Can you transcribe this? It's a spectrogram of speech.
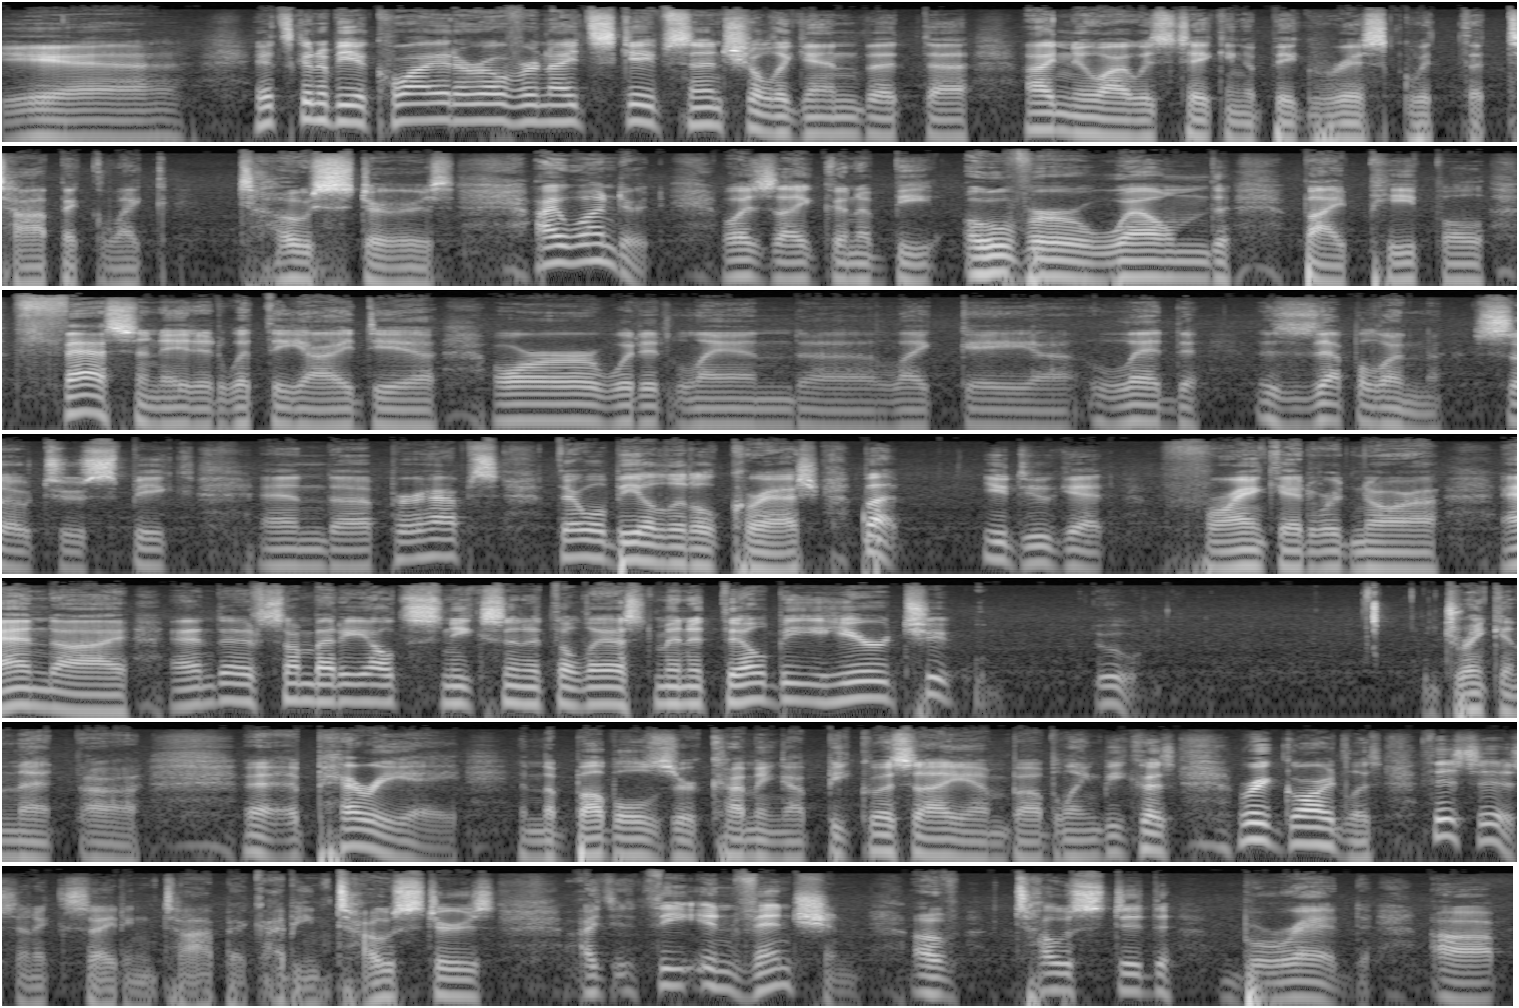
Yeah. It's going to be a quieter Overnightscape Central again, but uh, I knew I was taking a big risk with the topic like toasters. I wondered, was I going to be overwhelmed by people fascinated with the idea, or would it land uh, like a uh, lead zeppelin, so to speak? And uh, perhaps there will be a little crash, but you do get Frank Edward Nora and I, and if somebody else sneaks in at the last minute, they'll be here too. Ooh, drinking that uh, uh, Perrier, and the bubbles are coming up because I am bubbling. Because regardless, this is an exciting topic. I mean, toasters, I, the invention of toasted bread. Uh,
